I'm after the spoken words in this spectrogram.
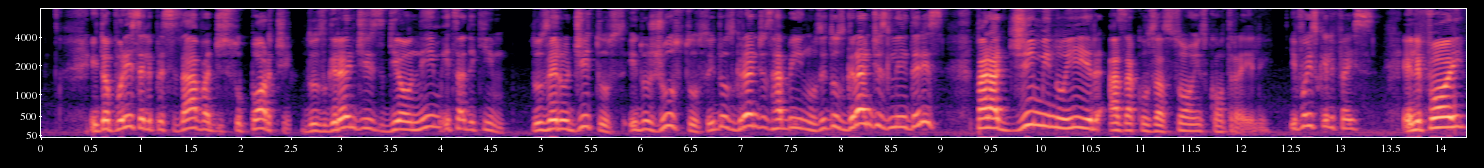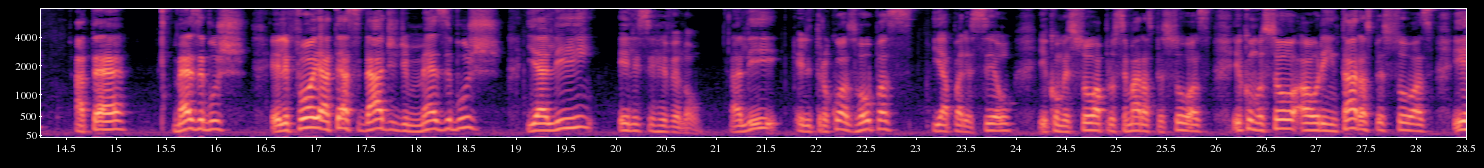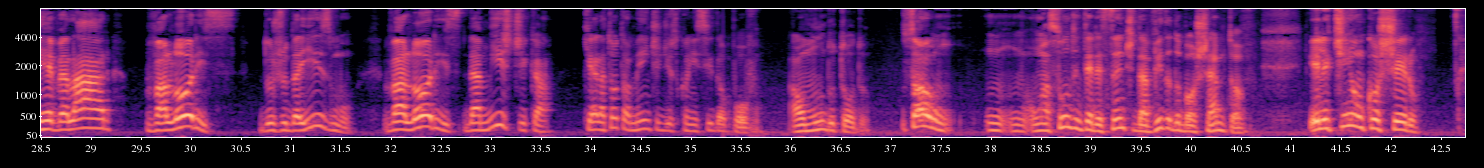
Então, por isso, ele precisava de suporte dos grandes Geonim e Tzadikim, dos eruditos e dos justos e dos grandes rabinos e dos grandes líderes para diminuir as acusações contra ele. E foi isso que ele fez. Ele foi até Mezebush, ele foi até a cidade de Mezebush e ali ele se revelou. Ali ele trocou as roupas e apareceu e começou a aproximar as pessoas e começou a orientar as pessoas e revelar valores do judaísmo, valores da mística que era totalmente desconhecida ao povo, ao mundo todo. Só um, um, um assunto interessante da vida do Baal Shem Tov. Ele tinha um cocheiro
